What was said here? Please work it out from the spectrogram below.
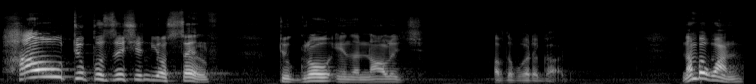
How to position yourself to grow in the knowledge of the Word of God. Number one,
